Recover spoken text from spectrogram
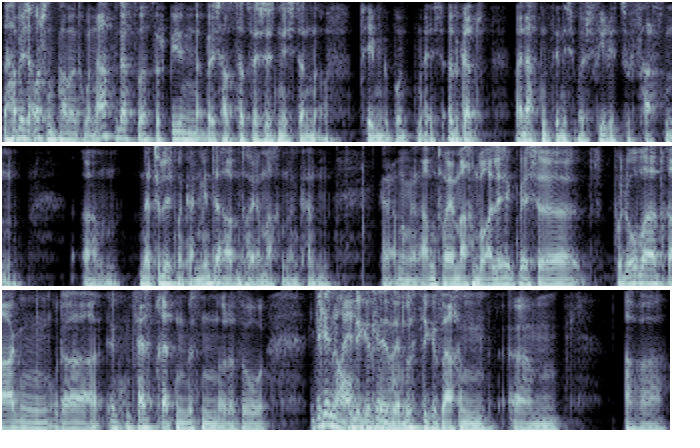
habe ich auch schon ein paar Mal drüber nachgedacht, sowas zu spielen, aber ich habe es tatsächlich nicht dann auf Themen gebunden. Ich, also gerade Weihnachten finde ich immer schwierig zu fassen. Ähm, natürlich, man kann Winterabenteuer machen, man kann, keine Ahnung, ein Abenteuer machen, wo alle irgendwelche Pullover tragen oder irgendein Fest retten müssen oder so. Gibt es genau, einige genau. sehr, sehr lustige Sachen. Ähm, aber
